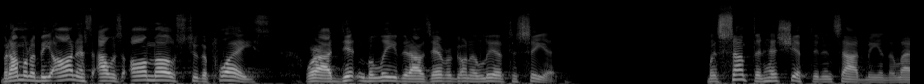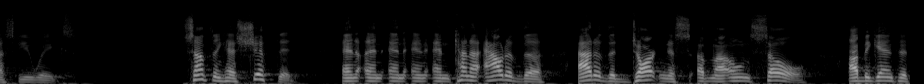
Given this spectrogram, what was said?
But I'm going to be honest, I was almost to the place where I didn't believe that I was ever going to live to see it. But something has shifted inside me in the last few weeks. Something has shifted. And, and, and, and, and kind of out of the out of the darkness of my own soul, I began to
